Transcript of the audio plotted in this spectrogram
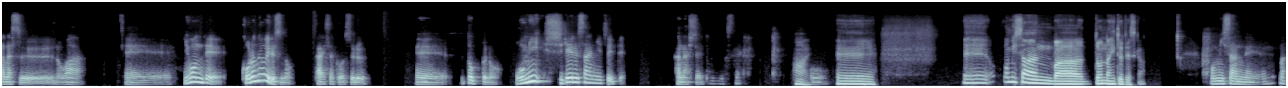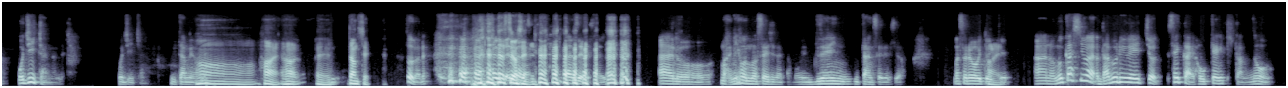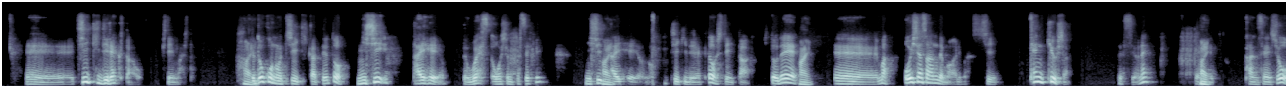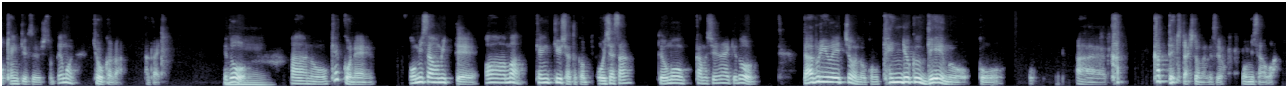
話すのは、えー日本でコロナウイルスの対策をする、えートップの尾身茂さんについて話したいと思いますね。はい。おえー、えー、おみさんはどんな人ですか？尾身さんね、まあ、おじいちゃんなんですよ。おじいちゃん。見た目はね。ああ、はい、はい、えー。男性。そうだね。すいません。男性ですね。あの、まあ、日本の政治だからもう全員男性ですよ。まあ、それを置いといて、はいあの昔は WHO、世界保健機関の、えー地域ディレクターをしていました。はい。でどこの地域かっていうと、西太平洋、The West Ocean Pacific、西太平洋の地域ディレクターをしていた人で、はい。えーまあ、お医者さんでもありますし、研究者ですよね。えーはい感染症を研究する人でも評価が高い。けど、うんあの結構ね、尾身さんを見て、ああ、まあ、研究者とかお医者さんって思うかもしれないけど、WHO のこの権力ゲームをこうあ勝ってきた人なんですよ、尾身さんは。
